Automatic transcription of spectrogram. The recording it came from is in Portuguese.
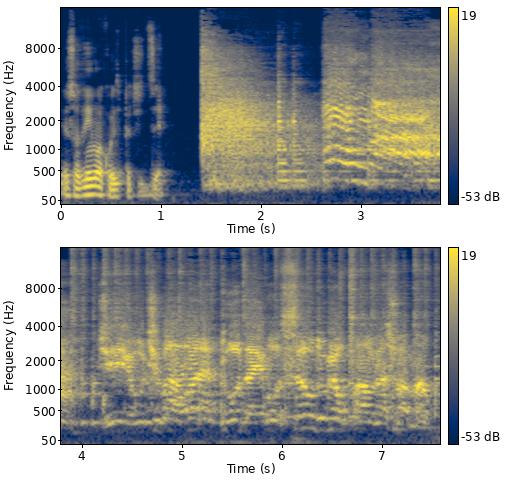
Eu só tenho uma coisa para te dizer. De última hora, toda a emoção do meu pau na sua mão.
